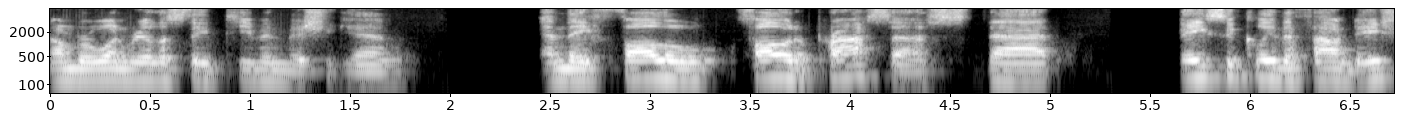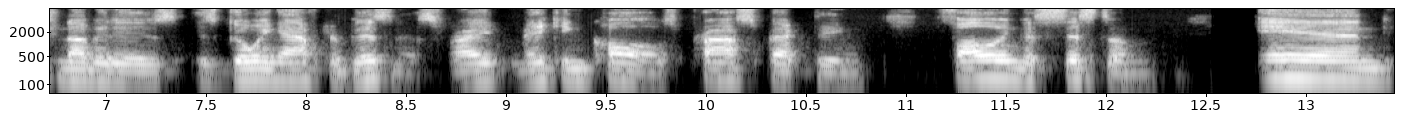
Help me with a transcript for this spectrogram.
number one real estate team in Michigan, and they follow followed a process that basically the foundation of it is is going after business, right? Making calls, prospecting, following a system, and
